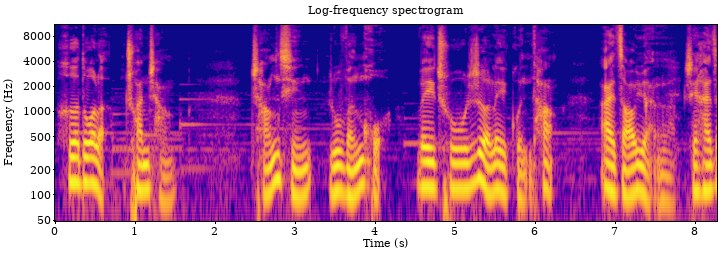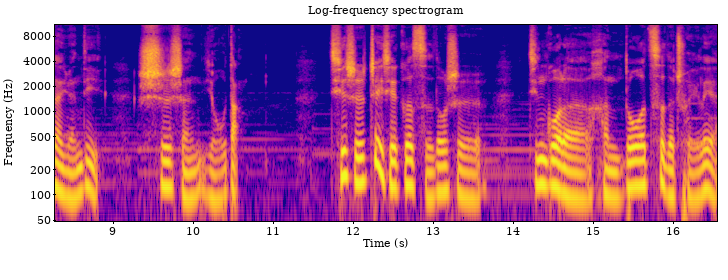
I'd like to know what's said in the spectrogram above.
喝多了穿肠，长情如文火，微出热泪滚烫。爱早远了，谁还在原地失神游荡？其实这些歌词都是经过了很多次的锤炼，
